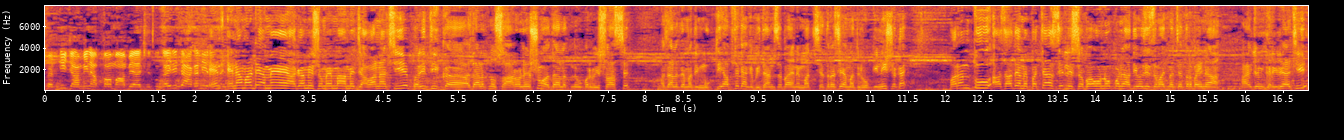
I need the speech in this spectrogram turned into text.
શરતી જામીન આપવામાં આવ્યા છે તો કઈ રીતે આગળની એના માટે અમે આગામી સમયમાં અમે જવાના છીએ. ફરીથી અદાલતનો સહારો લેશું. અદાલતને ઉપર વિશ્વાસ છે. અદાલત એમાંથી મુક્તિ આપશે કારણ કે વિધાનસભા એને મતક્ષેત્ર છે એમાંથી રોકી નહીં શકાય. પરંતુ આ સાથે અમે પચાસ જેટલી સભાઓનો પણ આદિવાસી સમાજમાં ચેતરભાઈના આયોજન કરી રહ્યા છીએ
